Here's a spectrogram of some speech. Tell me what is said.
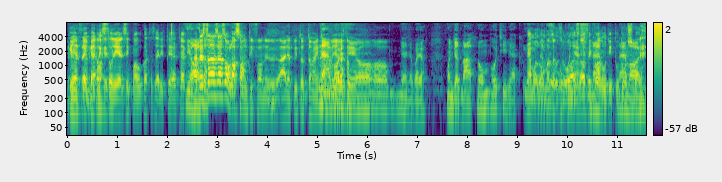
börtönben rosszul érzik magukat az elítéltek. Ja, Hát ezt a- az, az olasz antifan ő állapította meg, nem? nem, az a, a, a, milyen a baja? Mondjad már, lom, hogy hívják? Nem a Nem, az a lombrózó, koponyás. az, az egy nem, valódi tudós nem az,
